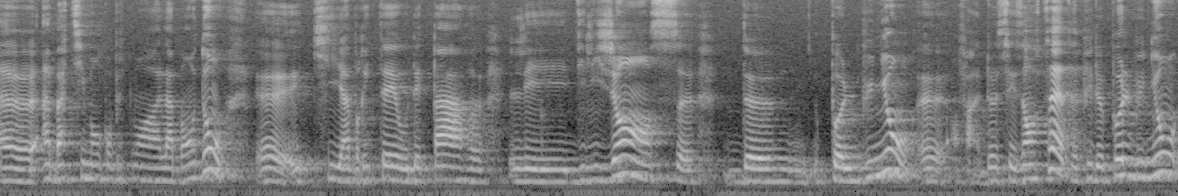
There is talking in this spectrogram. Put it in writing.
euh, un bâtiment complètement à l'abandon euh, qui abritait au départ les diligences de Paul Bugnon, enfin de ses ancêtres, et puis de Paul Bugnon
